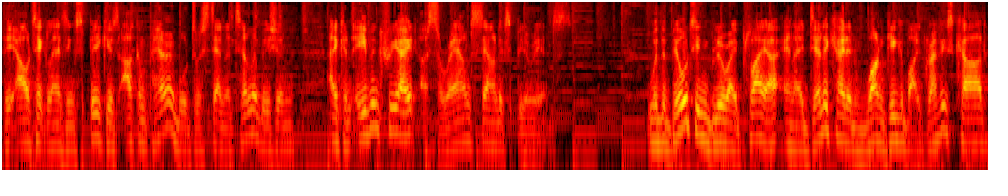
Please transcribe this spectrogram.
The Altec Lansing speakers are comparable to a standard television and can even create a surround sound experience. With a built-in Blu-ray player and a dedicated 1GB graphics card,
